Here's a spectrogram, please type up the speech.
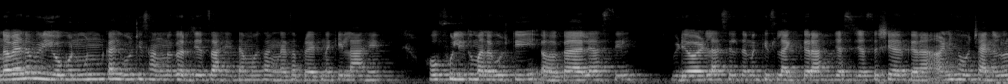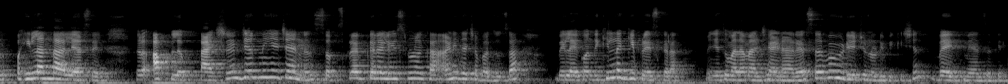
नव्यानं व्हिडिओ बनवून काही गोष्टी सांगणं गरजेचं आहे. त्यामुळे सांगण्याचा प्रयत्न केला आहे. होपफुली तुम्हाला गोष्टी कळाल्या असतील. व्हिडिओ आवडला असेल तर नक्कीच लाईक करा जास्तीत जास्त शेअर करा. आणि हो चॅनलवर पहिल्यांदा आले असेल तर आपलं पॅशनेट जर्नी हे चॅनल सबस्क्राईब करायला विसरू नका आणि त्याच्या बाजूचा बेल आयकॉन देखील नक्की प्रेस करा. म्हणजे तुम्हाला माझ्या येणाऱ्या सर्व व्हिडिओचे नोटिफिकेशन वेळेत मिळत जातील.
